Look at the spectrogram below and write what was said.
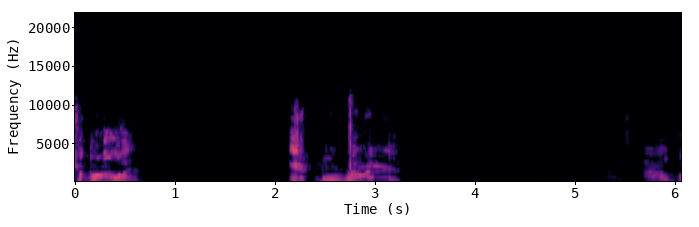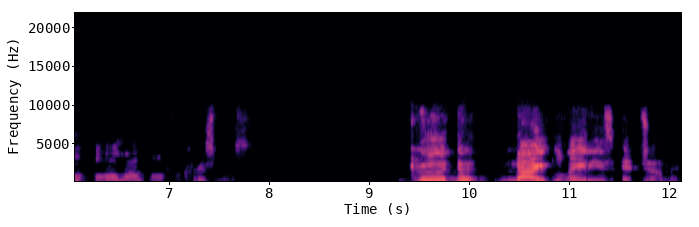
come on. If Mariah starts out with all I want for Christmas, good night, ladies and gentlemen.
